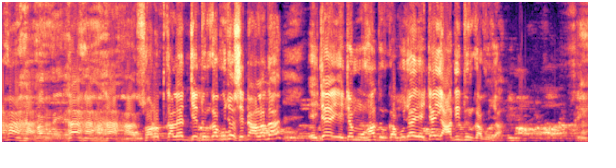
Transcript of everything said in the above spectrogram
হ্যাঁ হ্যাঁ হ্যাঁ হ্যাঁ হ্যাঁ হ্যাঁ শরৎকালের যে দুর্গা পুজো সেটা আলাদা এইটা এইটা মহা দুর্গা পূজা এইটাই আদি দুর্গা পূজা। হ্যাঁ,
